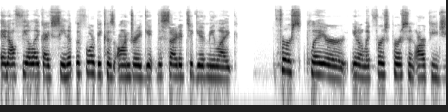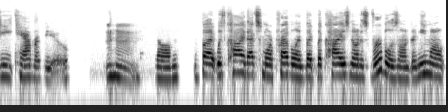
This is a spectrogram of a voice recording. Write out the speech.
and I'll feel like I've seen it before because Andre get, decided to give me like first player, you know, like first person RPG camera view. Mm-hmm. Um, but with Kai, that's more prevalent. But but Kai is not as verbal as Andre. Meanwhile,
